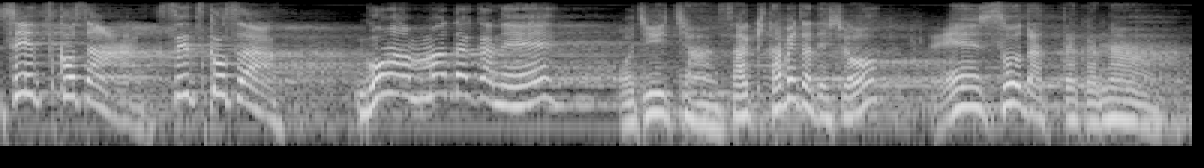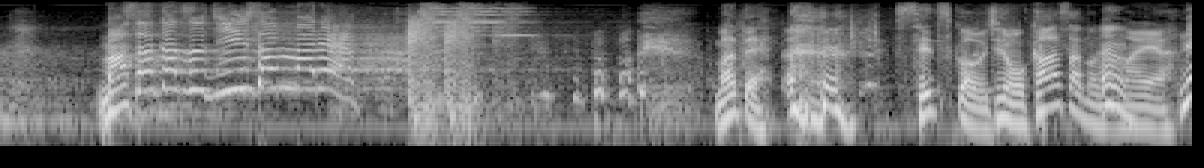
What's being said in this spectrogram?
節子さん節子さんご飯まだかね？おじいちゃんさっき食べたでしょ？えー、そうだったかな。正和じいさん丸待て。節子はうちのお母さんの名前や、うん、ね。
